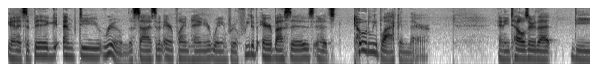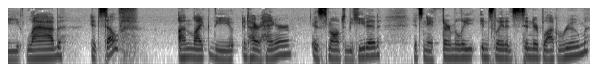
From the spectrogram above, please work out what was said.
And it's a big empty room, the size of an airplane hangar, waiting for a fleet of Airbuses, and it's totally black in there. And he tells her that the lab itself, unlike the entire hangar, is small to be heated. It's in a thermally insulated cinder block room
